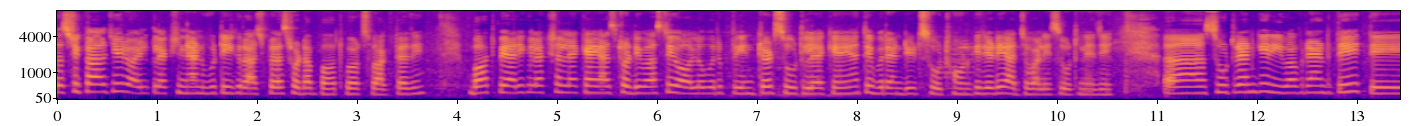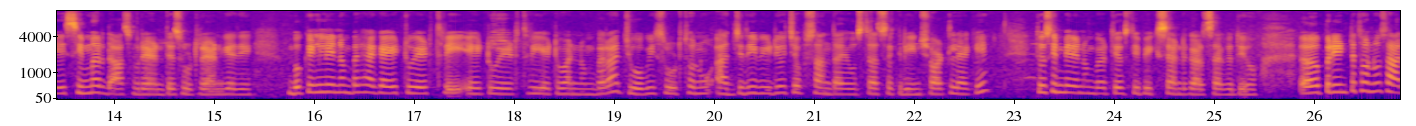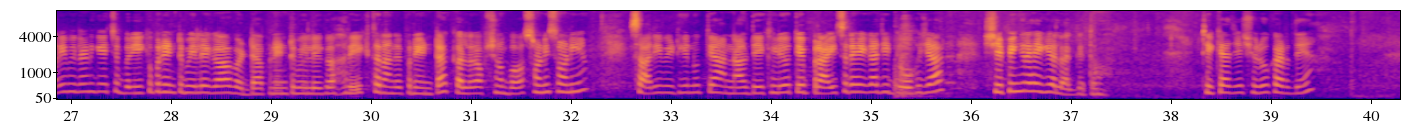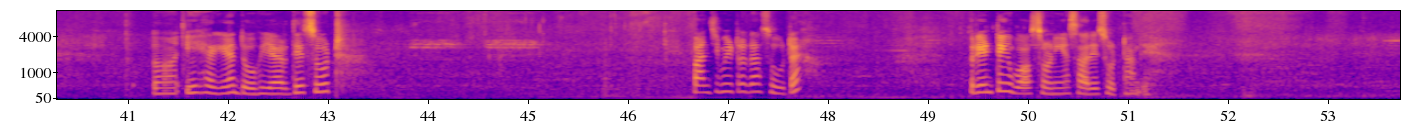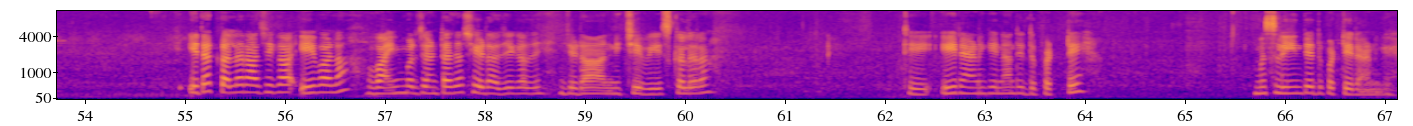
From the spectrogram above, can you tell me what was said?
ਸਤਿ ਸ਼੍ਰੀ ਅਕਾਲ ਜੀ ਰਾਇਲ ਕਲੈਕਸ਼ਨ ਐਂਡ ਬੁਟੀਕ ਰਾਜਪ੍ਰੈਸ ਤੁਹਾਡਾ ਬਹੁਤ-ਬਹੁਤ ਸਵਾਗਤ ਹੈ ਜੀ। ਬਹੁਤ ਪਿਆਰੀ ਕਲੈਕਸ਼ਨ ਲੈ ਕੇ ਆਏ ਅੱਜ ਤੁਹਾਡੇ ਵਾਸਤੇ ਆਲ ਓਵਰ ਪ੍ਰਿੰਟਡ ਸੂਟ ਲੈ ਕੇ ਆਏ ਹਾਂ ਤੇ ਬ੍ਰਾਂਡਡ ਸੂਟ ਹੋਣਗੇ ਜਿਹੜੇ ਅੱਜ ਵਾਲੇ ਸੂਟ ਨੇ ਜੀ। ਸੂਟ ਰਹਿਣਗੇ ਰੀਵਾ ਬ੍ਰਾਂਡ ਤੇ ਤੇ ਸਿਮਰ ਦਾਸ ਬ੍ਰਾਂਡ ਦੇ ਸੂਟ ਰਹਿਣਗੇ ਜੀ। ਬੁਕਿੰਗ ਲਈ ਨੰਬਰ ਹੈਗਾ 8283828381 ਨੰਬਰ ਆ। ਜੋ ਵੀ ਸੂਟ ਤੁਹਾਨੂੰ ਅੱਜ ਦੀ ਵੀਡੀਓ 'ਚ ਪਸੰਦ ਆਏ, ਉਸ ਦਾ ਸਕਰੀਨਸ਼ਾਟ ਲੈ ਕੇ ਤੁਸੀਂ ਮੇਰੇ ਨੰਬਰ ਤੇ ਉਸ ਦੀ ਪਿਕ ਸੈਂਡ ਕਰ ਸਕਦੇ ਹੋ। ਪ੍ਰਿੰਟ ਤੁਹਾਨੂੰ ਸਾਰੇ ਮਿਲਣਗੇ, ਇਹ 'ਚ ਬਰੀਕ ਪ੍ਰਿੰਟ ਮਿਲੇਗਾ, ਵੱਡਾ ਪ੍ਰਿੰਟ ਮਿਲੇਗਾ ਹਰੇਕ ਤਰ੍ਹਾਂ ਦੇ ਪ੍ਰਿੰਟ ਆ ਕਲਰ ਆਪਸ਼ਨ ਬਹੁਤ ਸੋਹਣੀ ਸੋਹਣੀ ਆ। ਸਾਰੀ ਵੀਡੀਓ ਨੂੰ ਧਿਆਨ ਨਾਲ ਦੇਖ ਲਿਓ ਤੇ ਪ੍ਰਾਈਸ ਰਹੇਗਾ ਜੀ 2000 ਸ਼ਿਪਿੰਗ ਰਹੇਗੀ ਅਲੱਗ ਤੋਂ। ਠੀਕ ਹੈ ਜੀ, ਸ਼ੁਰੂ ਕਰਦੇ ਹਾਂ। ਇਹ ਹੈਗੇ ਆ 2000 ਦੇ ਸੂਟ। 5 ਮੀਟਰ ਦਾ ਸੂਟ ਹੈ ਪ੍ਰਿੰਟਿੰਗ ਬਹੁਤ ਸੋਹਣੀ ਆ ਸਾਰੇ ਸੂਟਾਂ ਦੇ। ਇਹਦਾ ਕਲਰ ਆ ਜਾਏਗਾ ਇਹ ਵਾਲਾ ਵਾਈਨ ਮਰਜੈਂਟਾ ਜਿਹਾ ਸ਼ੇਡ ਆ ਜਾਏਗਾ ਜੀ, ਜਿਹੜਾ ਨੀਚੇ ਵੇਸ ਕਲਰ ਆ। ਤੇ ਇਹ ਰਹਿਣਗੇ ਇਹਨਾਂ ਦੇ ਦੁਪੱਟੇ। ਮਸਲੀਨ ਦੇ ਦੁਪੱਟੇ ਰਹਿਣਗੇ।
